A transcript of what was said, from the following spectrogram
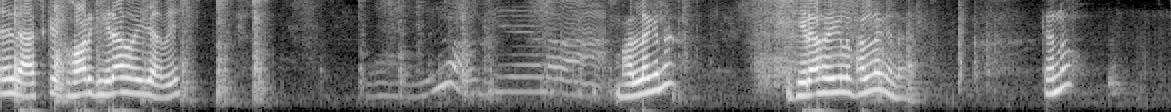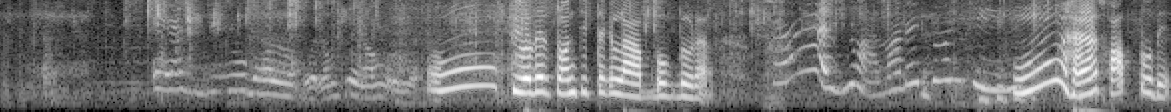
আজকে ঘর ঘেরা হয়ে যাবে। ভালো লাগে না? ঘেরা হয়ে গেলে ভালো লাগে না? কেন? তুই ওদের টনচিপটাকে লাভ বকবে ওরা। হুম হ্যাঁ সব তোদের।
